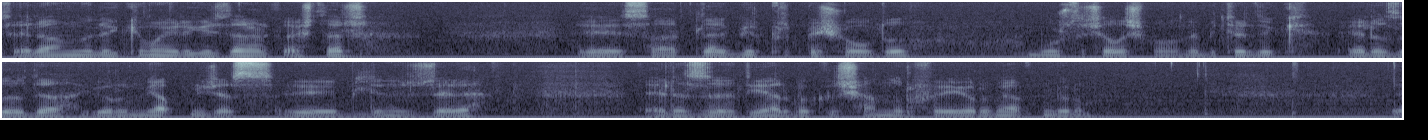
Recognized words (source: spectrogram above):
Selamünaleyküm hayırlı geceler arkadaşlar. Ee, saatler 1.45 oldu. Bursa çalışmalarını bitirdik. Elazığ'da yorum yapmayacağız ee, bildiğiniz üzere. Elazığ, Diyarbakır, Şanlıurfa'ya yorum yapmıyorum. Ee,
